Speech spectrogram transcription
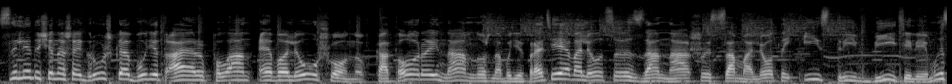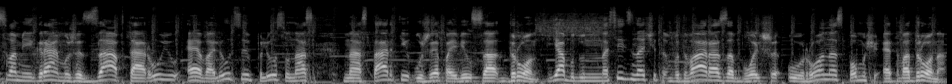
Следующая наша игрушка будет Airplan Evolution, в которой нам нужно будет пройти эволюцию за наши самолеты-истребители. Мы с вами играем уже за вторую эволюцию, плюс у нас на старте уже появился дрон. Я буду наносить, значит, в два раза больше урона с помощью этого дрона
